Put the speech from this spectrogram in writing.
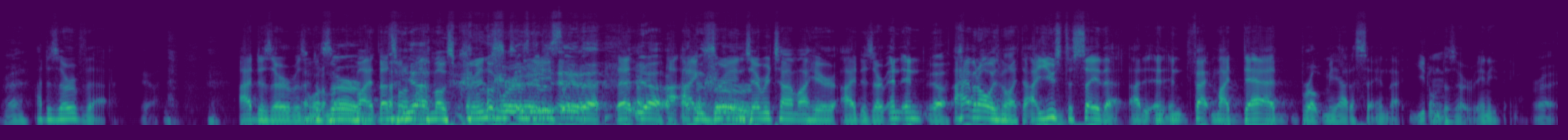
Right. I deserve that." yeah. I deserve is I one deserve. of my, my that's one of Yeah. my most cringe I was just gonna say that. Yeah, I, I deserve. cringe every time I hear I deserve. And and Yeah. I haven't always been like that. I used to say that. I, and mm. in fact, my dad broke me out of saying that. You don't mm. deserve anything. Right.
